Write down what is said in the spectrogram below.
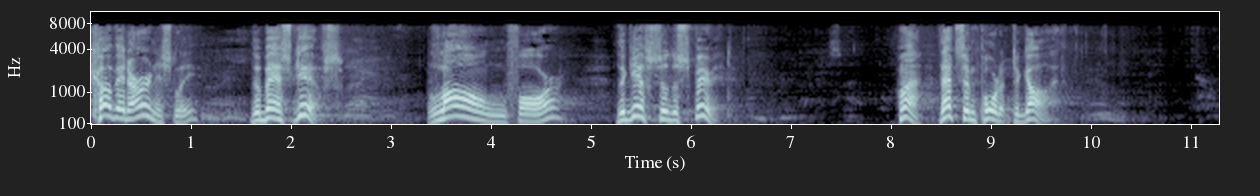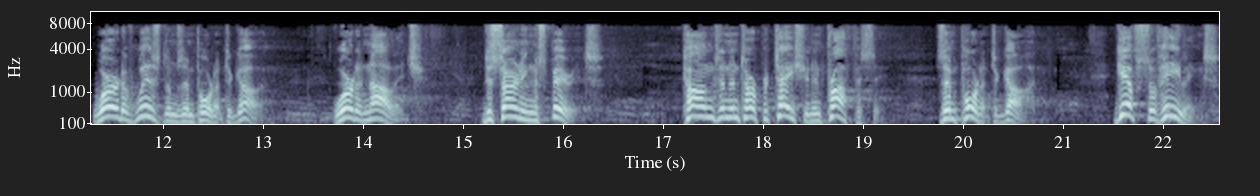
covet earnestly the best gifts. Long for the gifts of the Spirit. Why? That's important to God. Word of wisdom is important to God. Word of knowledge, discerning of spirits, tongues and interpretation and prophecy is important to God. Gifts of healings,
